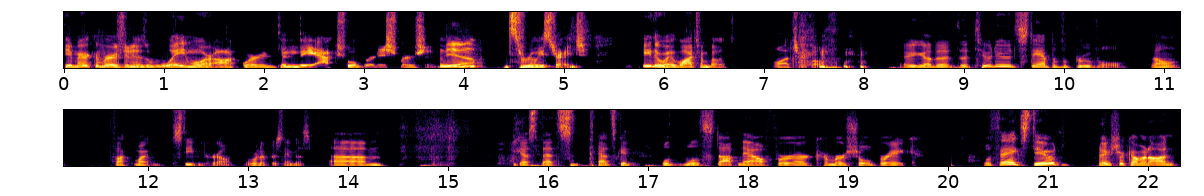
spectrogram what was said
the American version is way more awkward than the actual British version. Yeah. It's really strange. Either way, watch them both. Watch them both. there you go. The the two dudes stamp of approval. Don't fuck my Stephen Carell or whatever his name is. Um, I guess that's that's good. We'll we'll stop now for our commercial break. Well, thanks, dude. Thanks for coming on.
